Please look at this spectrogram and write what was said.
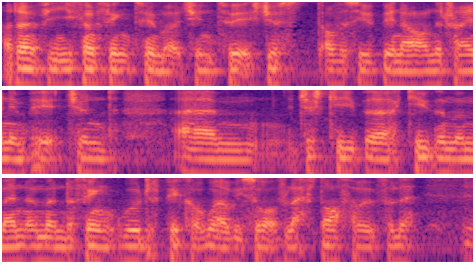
I don't think you can think too much into it. It's just obviously we've been out on the training pitch and um, just keep the keep the momentum, and I think we'll just pick up where we sort of left off, hopefully. Yeah.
